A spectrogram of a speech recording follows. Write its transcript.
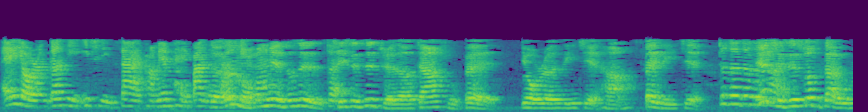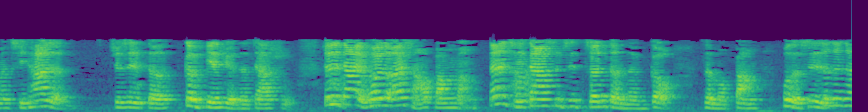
哎，有人跟你一起在旁边陪伴对，的感那某，方面就是对。其实是觉得家属被有人理解他，被理解，对对对因对。因，为其实说实在，我们其他人就是的更边缘的家属，就是大家有时候会说哎想要帮忙，但是其实大家是不是真的能够怎么帮，或者是对对对。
